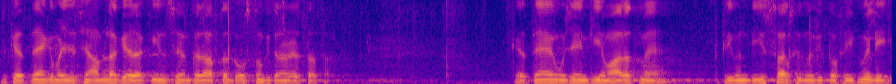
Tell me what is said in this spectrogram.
پھر کہتے ہیں کہ مجلس عاملہ کے اراکین سے ان کا رابطہ دوستوں کی طرح رہتا تھا۔ کہتے ہیں مجھے ان کی عمارت میں تقریباً بیس سال خدمت کی توفیق ملی۔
